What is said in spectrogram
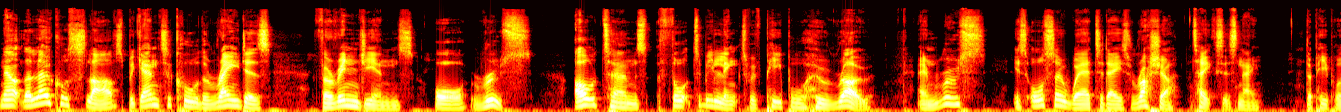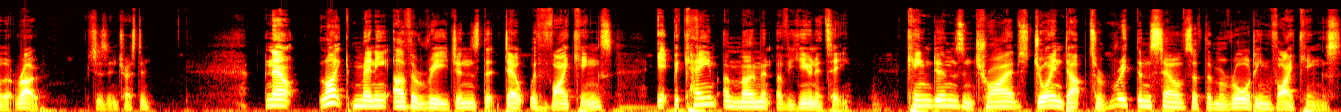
Now, the local Slavs began to call the raiders Varangians or Rus, old terms thought to be linked with people who row, and Rus is also where today's Russia takes its name, the people that row, which is interesting. Now, like many other regions that dealt with Vikings, it became a moment of unity. Kingdoms and tribes joined up to rid themselves of the marauding Vikings,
